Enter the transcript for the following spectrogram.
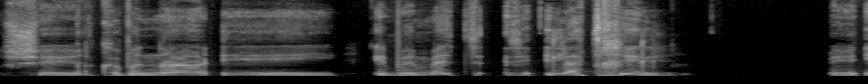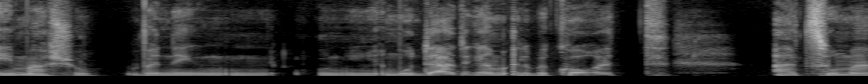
שהכוונה היא, היא באמת היא להתחיל עם משהו, ואני מודעת גם על הביקורת העצומה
